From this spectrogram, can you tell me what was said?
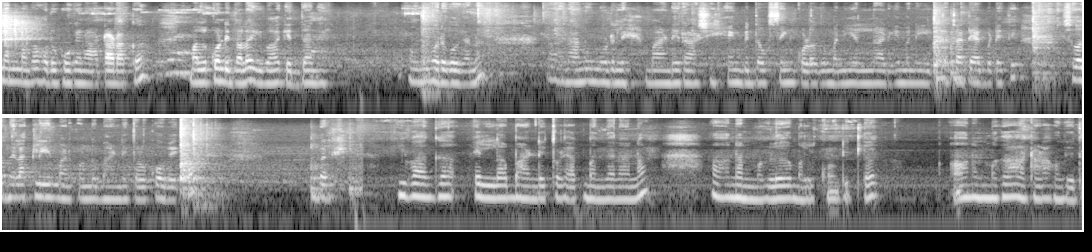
ನನ್ನ ಮಗ ಹೊರಗೆ ಹೋಗ್ಯಾನ ಆಟ ಆಡಕ್ಕೆ ಮಲ್ಕೊಂಡಿದ್ದಲ್ಲ ಇವಾಗ ಎದ್ದಾನೆ. ಅವನು ಹೊರಗೆ ಹೋಗ್ಯಾನ. ನಾನು ನೋಡಲಿ, ಬಾಂಡಿ ರಾಶಿ ಹೆಂಗೆ ಬಿದ್ದವು, ಸಿಂಕ್ ಒಳಗೆ ಮನೆ ಎಲ್ಲ, ಅಡುಗೆ ಮನೆ ಕಚಾಟೆ ಆಗಿಬಿಟ್ಟೈತಿ. ಸೊ ಅದನ್ನೆಲ್ಲ ಕ್ಲೀನ್ ಮಾಡಿಕೊಂಡು ಬಾಂಡಿ ತೊಳ್ಕೊಬೇಕು. ಬರ್ರಿ. ಇವಾಗ ಎಲ್ಲ ಬಾಂಡಿ ತೊಳ್ಯಾಕೆ ಬಂದೆ ನಾನು. ನನ್ನ ಮಗಳು ಮಲ್ಕೊಂಡಿದ್ಲು. ನನ್ನ ಮಗ ಆಟ ಆಡಕೊಂಡಿದ್ದ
